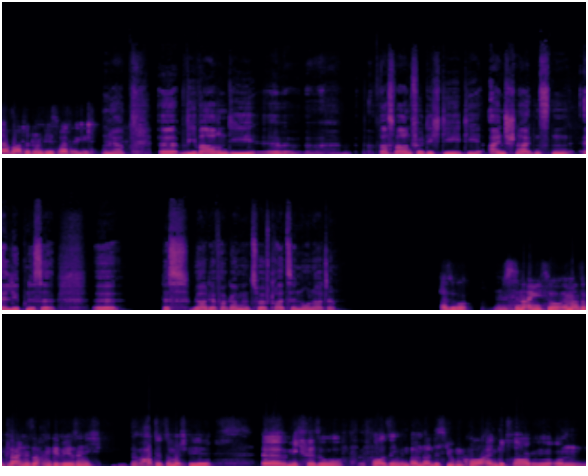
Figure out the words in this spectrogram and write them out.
erwartet und wie es weitergeht. Ja. Äh, wie waren die, äh, was waren für dich die, die einschneidendsten Erlebnisse äh, des, ja, der vergangenen 12, 13 Monate? Also, es sind eigentlich so immer so kleine Sachen gewesen. Ich hatte zum Beispiel äh, mich für so Vorsingen beim Landesjugendchor eingetragen und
